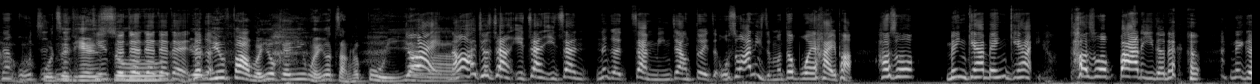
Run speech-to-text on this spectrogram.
那无字无字天书，对对对对对，那个因为法文又跟英文又长得不一样，啊，对，然后他就这样一站一站那个站名这样对着我说啊，你怎么都不会害怕？他说没惊没惊，他说巴黎的那个那个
